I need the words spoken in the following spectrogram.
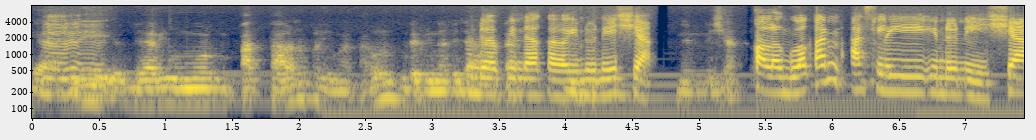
Ya, jadi dari umur 4 tahun atau 5 tahun udah pindah ke Jakarta. udah pindah ke Indonesia. Indonesia. Kalau gua kan asli Indonesia,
